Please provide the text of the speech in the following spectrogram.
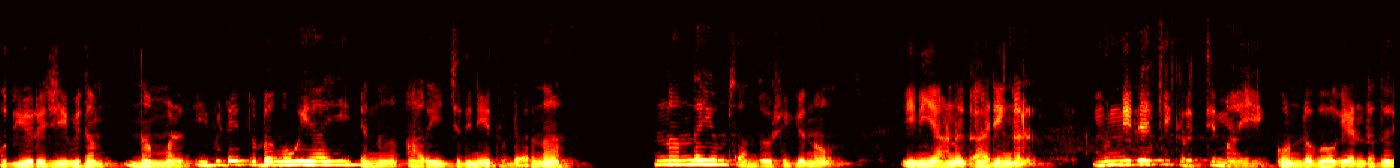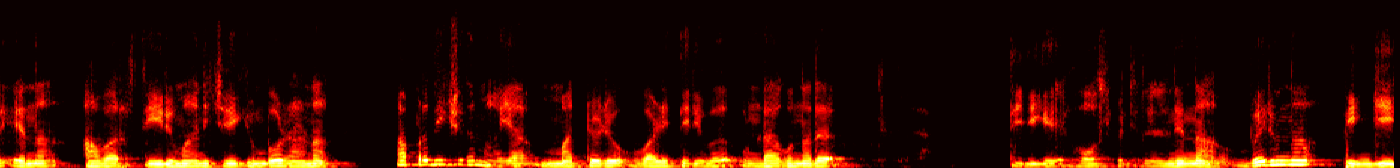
പുതിയൊരു ജീവിതം നമ്മൾ ഇവിടെ തുടങ്ങുകയായി എന്ന് അറിയിച്ചതിനെ തുടർന്ന് നന്ദയും സന്തോഷിക്കുന്നു. ഇനിയാണ് കാര്യങ്ങൾ മുന്നിലേക്ക് കൃത്യമായി കൊണ്ടുപോകേണ്ടത് എന്ന് അവർ തീരുമാനിച്ചിരിക്കുമ്പോഴാണ് അപ്രതീക്ഷിതമായ മറ്റൊരു വഴിത്തിരിവ് ഉണ്ടാകുന്നത്. തിരികെ ഹോസ്പിറ്റലിൽ നിന്ന് വരുന്ന പിങ്കി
